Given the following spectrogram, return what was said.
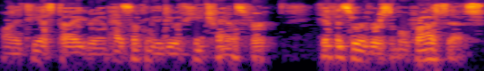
on a TS diagram has something to do with heat transfer if it's a reversible process.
